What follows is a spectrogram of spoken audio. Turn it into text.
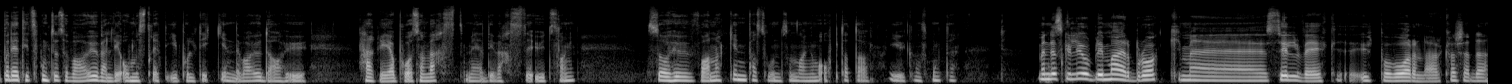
på det tidspunktet så var hun veldig omstridt i politikken. Det var jo da hun herja på som verst med diverse utsagn. Så hun var nok en person som mange var opptatt av i utgangspunktet. Men det skulle jo bli mer bråk med Sylvi utpå våren der. Hva skjedde?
